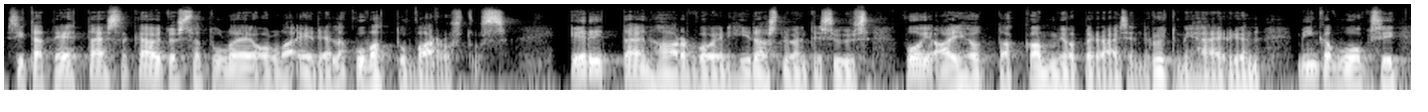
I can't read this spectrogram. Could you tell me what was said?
Sitä tehtäessä käytössä tulee olla edellä kuvattu varustus. Erittäin harvoin hidaslyöntisyys voi aiheuttaa kammioperäisen rytmihäiriön, minkä vuoksi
